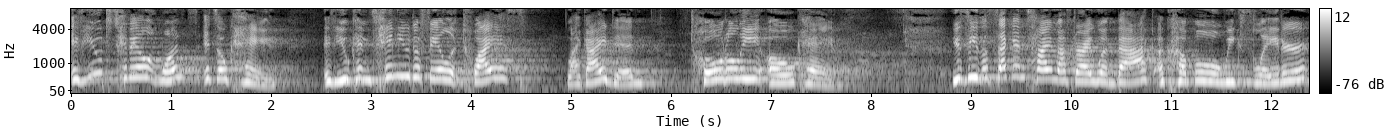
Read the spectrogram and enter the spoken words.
if you fail it once, it's okay. If you continue to fail it twice, like I did, totally okay. You see, the second time after I went back a couple weeks later,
